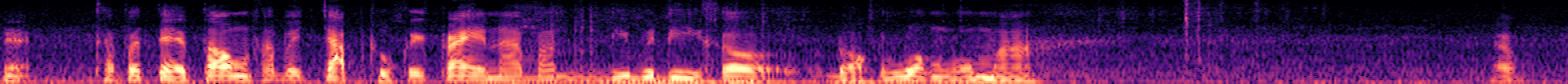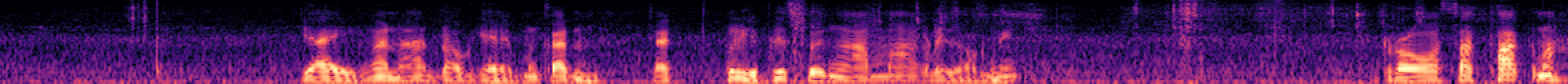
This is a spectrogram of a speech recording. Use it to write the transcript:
เนี่ย ถ้าไปแต่ต้องถ้าไปจับถูกใกล้ๆนะบางดีไม่ดีก็ดอกร่วงลงมา ครับ ใหญ่ก็นะ ดอกใหญ่เหมือนกันแต่กลีบที่สวยงามมากเลยดอกนี้ รอสักพักนะ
